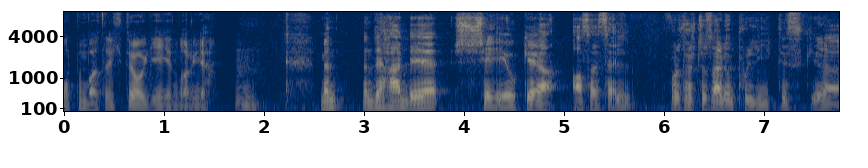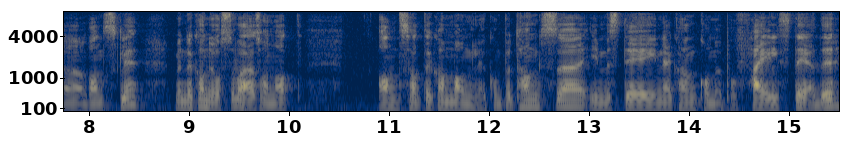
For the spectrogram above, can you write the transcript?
åpenbart riktig òg i Norge. Mm. Men, men, det her det skjer jo ikke av seg selv. For det første så er det jo politisk eh, vanskelig. Men det kan jo også være sånn at ansatte kan mangle kompetanse, investeringene kan komme på feil steder.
